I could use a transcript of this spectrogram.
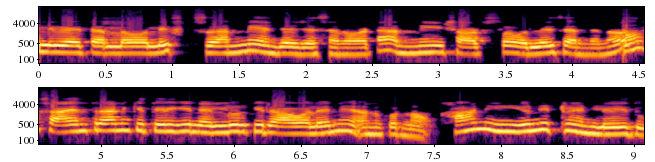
ఎలివేటర్లో లిఫ్ట్స్ అన్ని ఎంజాయ్ చేశాను అనమాట అన్ని షార్ట్స్లో వదిలేశాను నేను. సాయంత్రానికి తిరిగి నెల్లూరుకి రావాలని అనుకున్నాం. కానీ యూనిట్ ట్రైన్ లేదు.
